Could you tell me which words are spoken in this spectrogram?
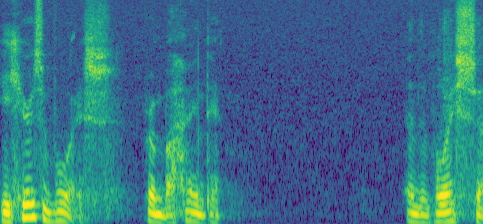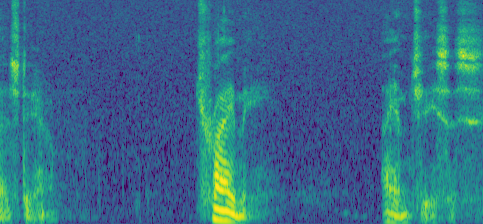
he hears a voice from behind him. And the voice says to him, Try me. I am Jesus.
